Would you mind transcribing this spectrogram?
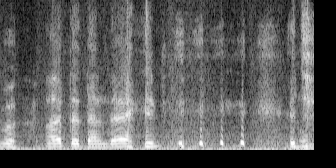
well, I thought I'm dying. it just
